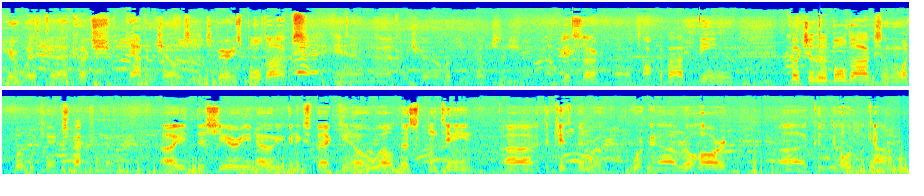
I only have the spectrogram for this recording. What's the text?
here with uh, Coach Gavin Jones of the Tavares Bulldogs, and uh, Coach, you're a rookie coach this year. Yes, sir. Uh, talk about being coach of the Bulldogs and what, what we can expect from them. Uh, this year, you know, you can expect, you know, a well-disciplined team. Uh, the kids been working uh, real hard because we hold them accountable,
